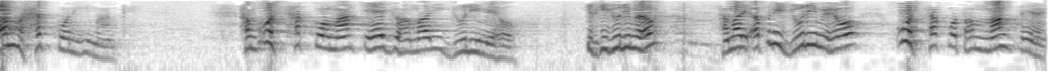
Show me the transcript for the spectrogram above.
ہم حق کو نہیں مانتے۔ ہم اس حق کو مانتے ہیں جو ہماری جولی میں ہو۔ کس کی جولی میں ہو؟ ہماری اپنی جولی میں ہو۔ اس حق کو تو ہم مانگتے ہیں۔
